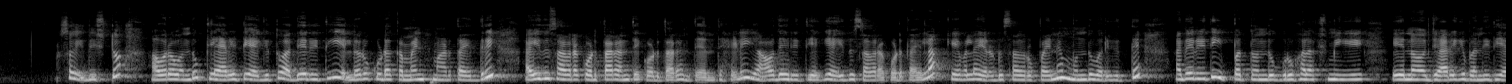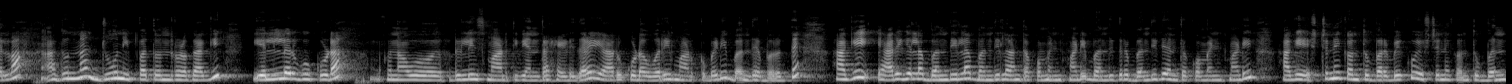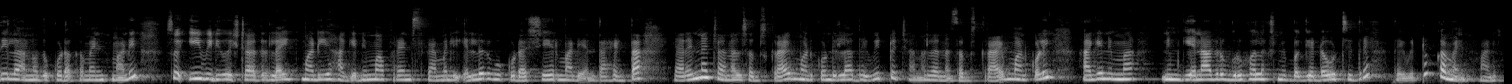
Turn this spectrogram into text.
ಸೊ ಇದಿಷ್ಟು ಅವರ ಒಂದು ಕ್ಲಾರಿಟಿ ಆಗಿತ್ತು. ಅದೇ ರೀತಿ ಎಲ್ಲರೂ ಕೂಡ ಕಮೆಂಟ್ ಮಾಡ್ತಾ ಇದ್ರಿ. ಐದು ಸಾವಿರ ಕೊಡ್ತಾರಂತೆ ಕೊಡ್ತಾರಂತೆ ಅಂತ ಹೇಳಿ ಯಾವುದೇ ರೀತಿಯಾಗಿ ಐದು ಸಾವಿರ ಕೊಡ್ತಾ ಇಲ್ಲ. ಕೇವಲ ಎರಡು ಸಾವಿರ ರೂಪಾಯಿನೇ ಮುಂದುವರಿಯುತ್ತೆ. ಅದೇ ರೀತಿ ಇಪ್ಪತ್ತೊಂದು ಗೃಹಲಕ್ಷ್ಮಿ ಏನೋ ಜಾರಿಗೆ ಬಂದಿದೆಯಲ್ವಾ? ಅದನ್ನ ಜೂನ್ ಇಪ್ಪತ್ತೊಂದರೊಳಗಾಗಿ ಎಲ್ಲರಿಗೂ ಕೂಡ ನಾವು ರಿಲೀಸ್ ಮಾಡ್ತೀವಿ ಅಂತ ಹೇಳಿದ್ದಾರೆ. ಯಾರು ಕೂಡ ವರಿ ಮಾಡ್ಕೋಬೇಡಿ, ಬಂದೇ ಬರುತ್ತೆ. ಹಾಗೆ ಯಾರಿಗೆಲ್ಲ ಬಂದಿಲ್ಲ ಬಂದಿಲ್ಲ ಅಂತ ಕಮೆಂಟ್ ಮಾಡಿ, ಬಂದಿದ್ರೆ ಬಂದಿದೆ ಅಂತ ಕಮೆಂಟ್ ಮಾಡಿ, ಹಾಗೆ ಎಷ್ಟನೇ ಕಂತು ಬರಬೇಕು ಎಷ್ಟನೇ ಕಂತು ಬಂದಿಲ್ಲ ಅನ್ನೋದು ಕೂಡ ಕಮೆಂಟ್ ಮಾಡಿ. ಸೊ ಈ ವಿಡಿಯೋ ಇಷ್ಟ ಆದರೆ ಲೈಕ್ ಮಾಡಿ, ಹಾಗೆ ನಿಮ್ಮ ಫ್ರೆಂಡ್ಸ್ ಫ್ಯಾಮಿಲಿ ಎಲ್ಲರಿಗೂ ಕೂಡ ಶೇರ್ ಮಾಡಿ ಅಂತ ಹೇಳ್ತಾ ಯಾರನ್ನ ಚಾನಲ್ ಸಬ್ಸ್ಕ್ರೈಬ್ ಮಾಡ್ಕೊಂಡಿಲ್ಲ, ದಯವಿಟ್ಟು ಚಾನಲನ್ನು ಸಬ್ಸ್ಕ್ರೈಬ್ ಮಾಡ್ಕೊಳ್ಳಿ. ಹಾಗೆ ನಿಮ್ಮ, ನಿಮ್ಗೆ ಏನಾದರೂ ಗೃಹಲಕ್ಷ್ಮಿ ಬಗ್ಗೆ ಡೌಟ್ಸ್ ಇದ್ದರೆ ದಯವಿಟ್ಟು ಕಮೆಂಟ್ ಮಾಡಿ.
